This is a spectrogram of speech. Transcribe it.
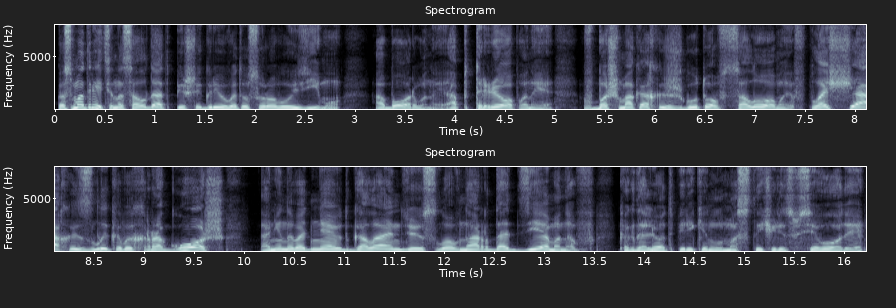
Посмотрите на солдат Пешегрю в эту суровую зиму. Оборванные, обтрепанные, в башмаках из жгутов соломы, в плащах из лыковых рогож — они наводняют Голландию, словно орда демонов, когда лед перекинул мосты через все воды,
